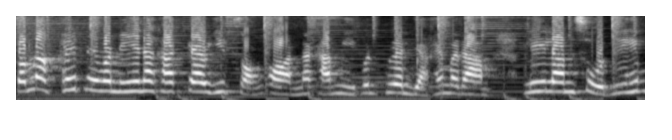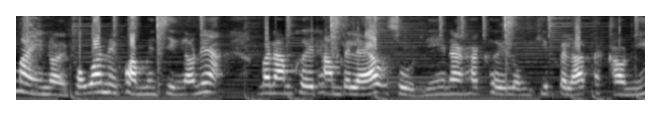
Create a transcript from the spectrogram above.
สำหรับคลิปในวันนี้นะคะ แก้วยิบสองออนนะคะ มีเพื่อนๆ อยากให้มาดามรีรันสูตรนี้ให้ใหม่หน่อย เพราะว่าในความเป็นจริงแล้วเนี่ย มาดามเคยทำไปแล้วสูตรนี้นะคะ เคยลงคลิปไปแล้วแต่คราวนี้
